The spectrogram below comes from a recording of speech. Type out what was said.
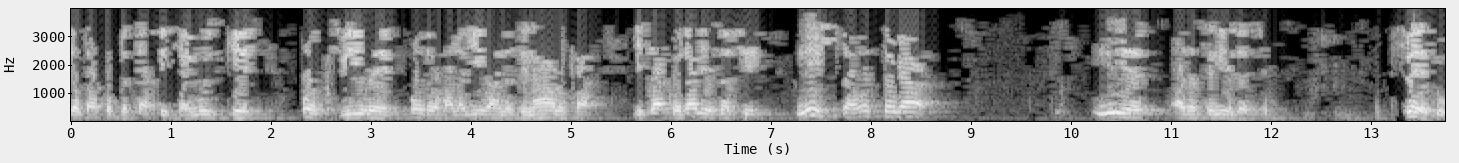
jel tako, pletačica i muzike, od svile, od ohalaljivanja zinaluka i tako dalje. Znači, ništa od toga nije, a da se nije desilo. Sve je tu.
